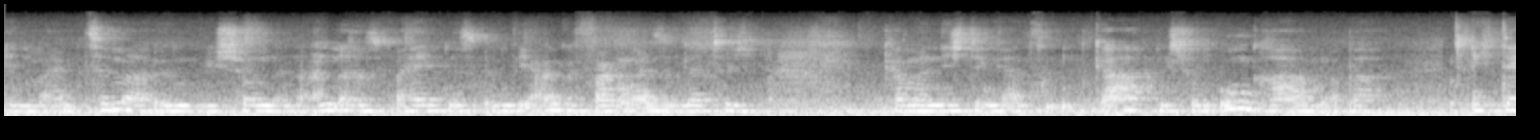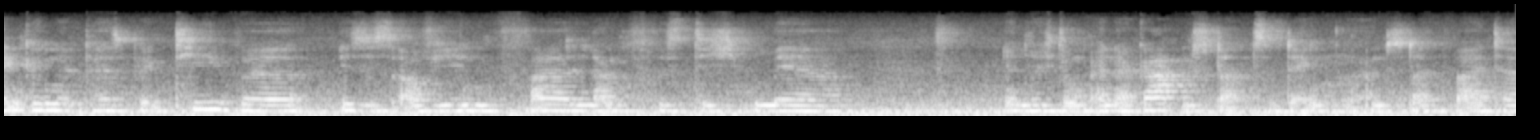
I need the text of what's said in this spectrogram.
in meinem Zimmer irgendwie schon ein anderes Verhältnis irgendwie angefangen. Also natürlich kann man nicht den ganzen Garten schon umgraben, aber ich denke, in der Perspektive ist es auf jeden Fall langfristig mehr in Richtung einer Gartenstadt zu denken, anstatt weiter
